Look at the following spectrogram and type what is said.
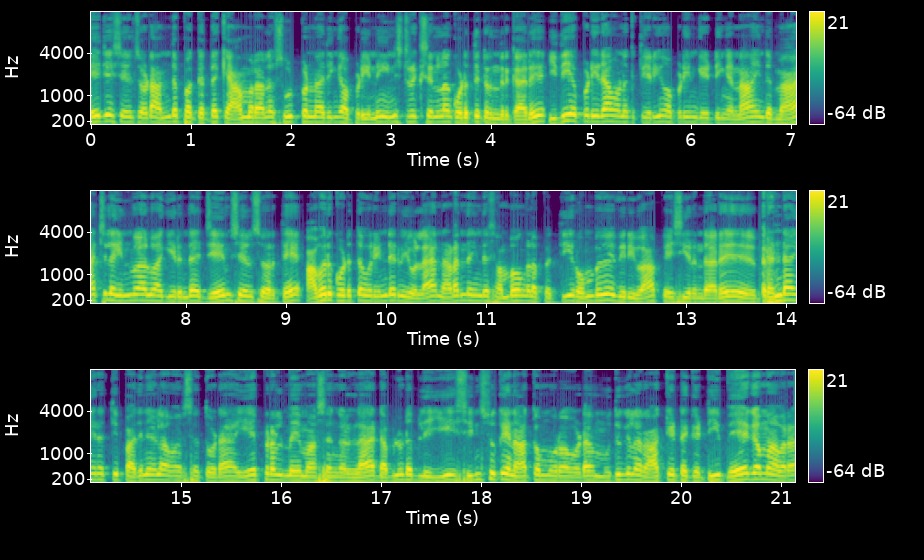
ஏஜே சேல்ஸோட அந்த பக்கத்தை கேமரால ஷூட் பண்ணாதீங்க அப்படின்னு இன்ஸ்ட்ரக்ஷன்லாம் கொடுத்துட்டு இருந்திருக்காரு. இது எப்படிடா உனக்கு தெரியும் அப்படின்னு கேட்டீங்கன்னா இந்த மேட்ச்ல இன்வால்வ் ஆகியிருந்த ஜேம்ஸ் சேல்ஸ் ஒருத்தே அவர் கொடுத்த ஒரு இன்டர்வியூல நடந்த இந்த சம்பவங்களை பத்தி ரொம்பவே விரிவா பேசியிருந்தாரு. ரெண்டாயிரத்தி பதினேழாம் வருஷத்தோட ஏப்ரல் மே மாசங்கள்ல டபிள்யூடபிள்யூஇ சின்சுகே நாக்கமூராவோட முதுகுல ராக்கெட்டை கட்டி வேகமா அவரை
